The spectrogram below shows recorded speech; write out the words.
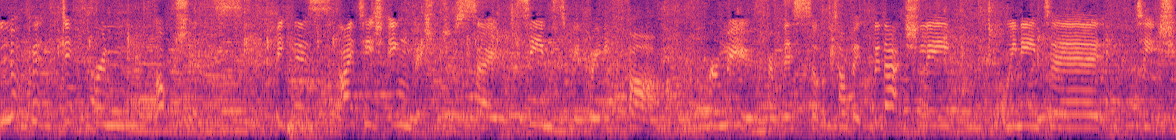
look at different options. Because I teach English, which so seems to be really far removed from this sort of topic, but actually we need to teach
